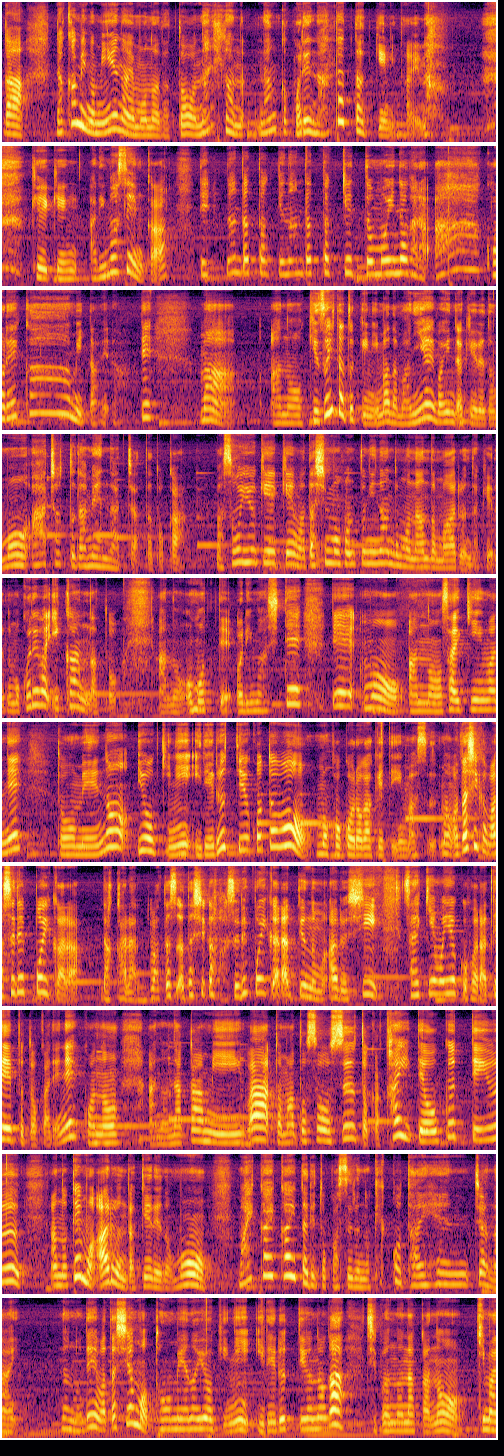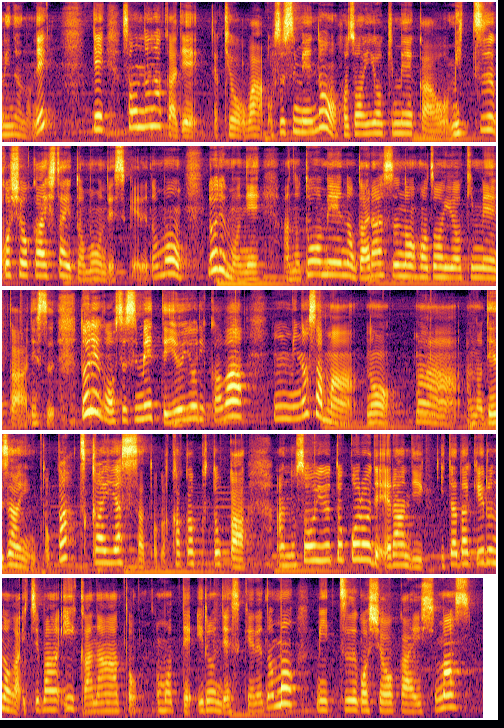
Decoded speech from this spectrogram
が中身が見えないものだと何がなんかこれ何だったっけみたいな 経験ありませんか？で何だったっけ何だったっけって思いながらああこれかみたいな。でまああの気づいた時にまだ間に合えばいいんだけれどもああちょっとダメになっちゃったとかまあ、そういう経験私も本当に何度も何度もあるんだけれどもこれはいかんなとあの思っておりましてでもうあの最近はね透明の容器に入れるっていうことをもう心がけています。まあ、私が忘れっぽいからだから私私が忘れっぽいからっていうのもあるし最近はよくほらテープとかでねこのあの中身はトマトソースとか書いておくっていうあの手もあるんだけれども毎回書いたりとかするの結構大変じゃない？なので私はもう透明の容器に入れるっていうのが自分の中の決まりなのねでそんな中で今日はおすすめの保存容器メーカーを3つご紹介したいと思うんですけれどもどれもねあの透明のガラスの保存容器メーカーですどれがおすすめっていうよりかは、うん、皆様のまあ、あのデザインとか使いやすさとか価格とかあのそういうところで選んでいただけるのが一番いいかなと思っているんですけれども3つご紹介します。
